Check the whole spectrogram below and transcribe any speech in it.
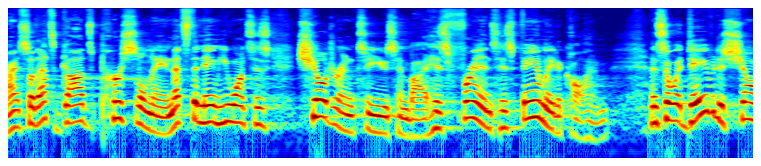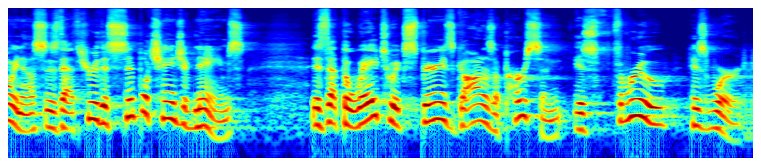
All right, so that's God's personal name. That's the name he wants his children to use him by, his friends, his family to call him. And so, what David is showing us is that through this simple change of names, is that the way to experience God as a person is through his word.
